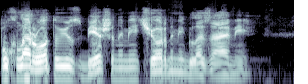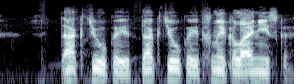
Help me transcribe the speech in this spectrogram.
пухлоротую с бешеными черными глазами. «Так тюкает, так тюкает», — хныкала Аниска.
